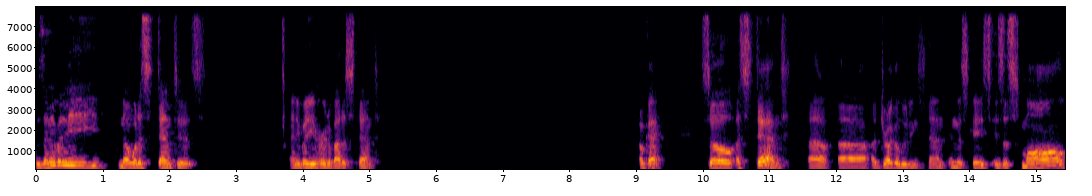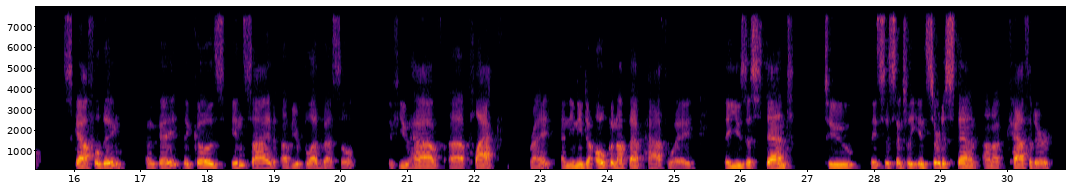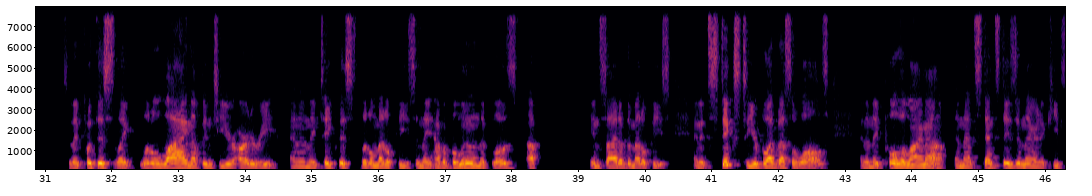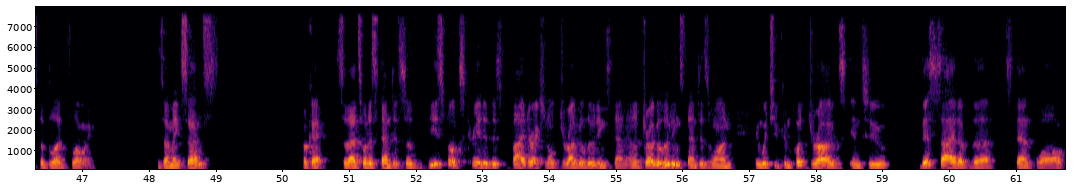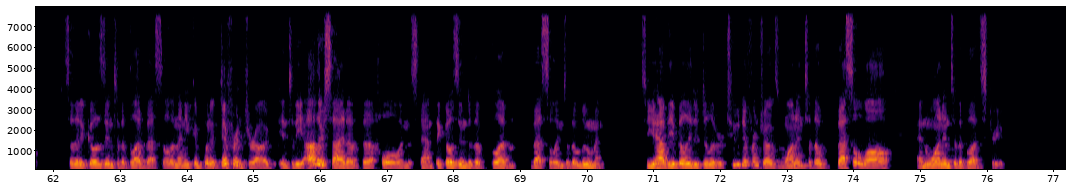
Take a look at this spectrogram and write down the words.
Does anybody know what a stent is? Anybody heard about a stent? Okay, so a stent, uh, uh, a drug-eluting stent in this case, is a small scaffolding, okay, that goes inside of your blood vessel. If you have a plaque, right, and you need to open up that pathway, they use a stent to, they essentially insert a stent on a catheter. So they put this like little line up into your artery, and then they take this little metal piece and they have a balloon that blows up inside of the metal piece and it sticks to your blood vessel walls. And then they pull the line out and that stent stays in there and it keeps the blood flowing. Does that make sense? Okay, so that's what a stent is. So these folks created this bidirectional drug-eluting stent, and a drug-eluting stent is one in which you can put drugs into this side of the stent wall so that it goes into the blood vessel, and then you can put a different drug into the other side of the hole in the stent that goes into the blood vessel, into the lumen. So you have the ability to deliver two different drugs, one into the vessel wall and one into the bloodstream.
